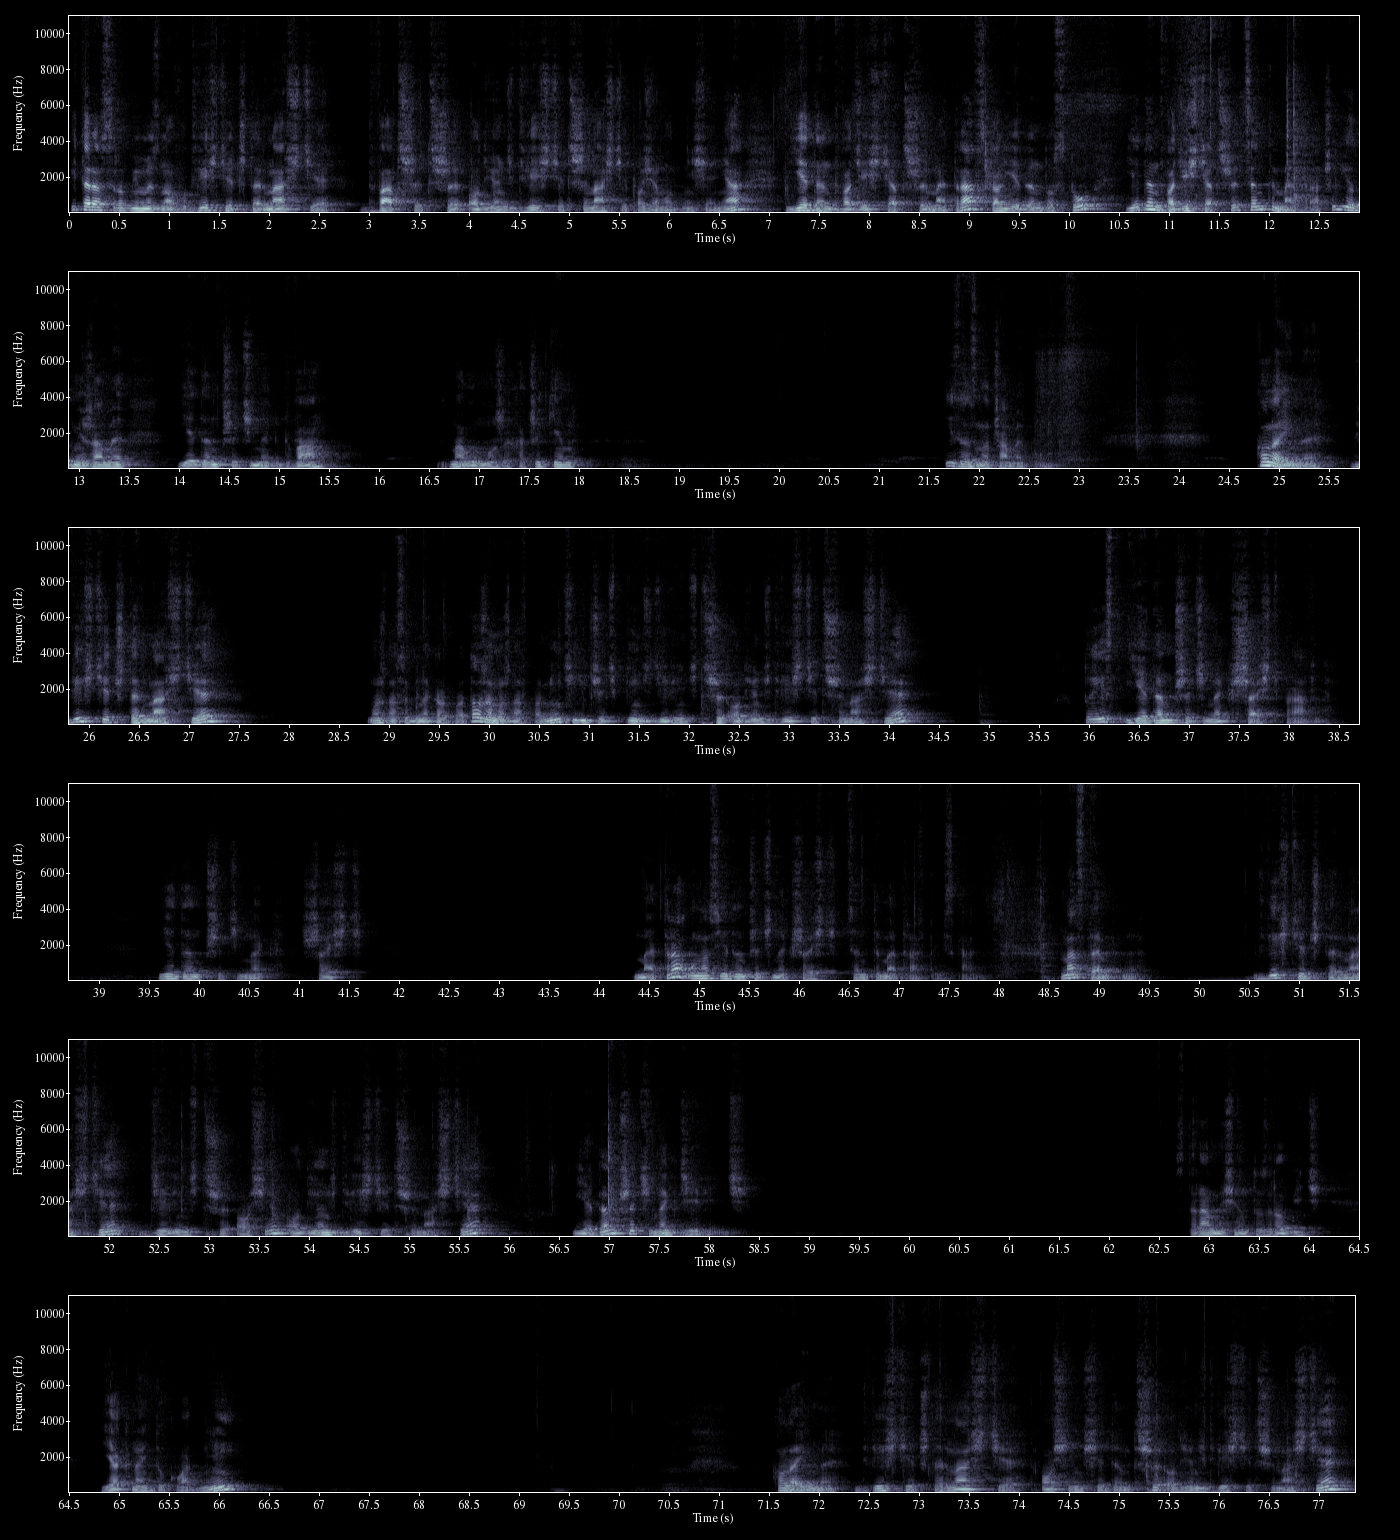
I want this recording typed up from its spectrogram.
I teraz robimy znowu 214, 2, 3, 3, odjąć 213 poziom odniesienia, 1,23 metra w skali 1 do 100, 1,23 cm, czyli odmierzamy 1,2 z małym może haczykiem i zaznaczamy punkt. Kolejny 214 można sobie na kalkulatorze, można w pamięci liczyć. 593 odjąć 213 to jest 1,6 prawie. 1,6 metra, u nas 1,6 centymetra w tej skali. Następny. 214 938 odjąć 213 1,9 Staramy się to zrobić jak najdokładniej. Kolejny 214 873 odjąć 213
